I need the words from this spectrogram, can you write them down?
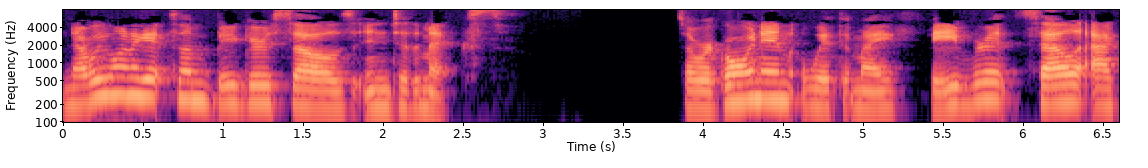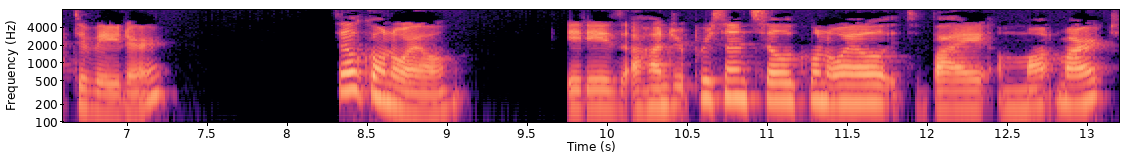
Now we want to get some bigger cells into the mix. So we're going in with my favorite cell activator, silicone oil. It is 100% silicone oil. It's by Mont Marte.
